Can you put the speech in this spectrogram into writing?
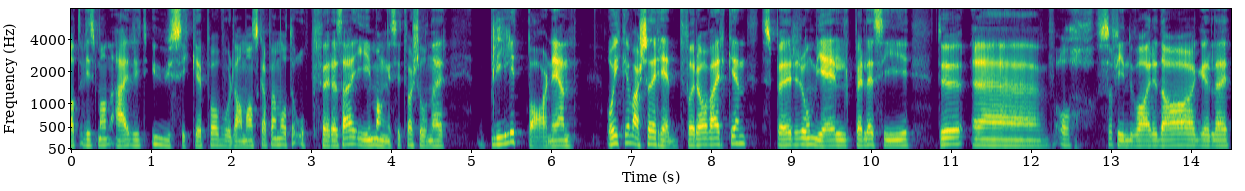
At hvis man er litt usikker på hvordan man skal på en måte oppføre seg i mange situasjoner, bli litt barn igjen. Og ikke vær så redd for å verken spørre om hjelp eller si du, eh, åh, så fin du var i dag, eller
